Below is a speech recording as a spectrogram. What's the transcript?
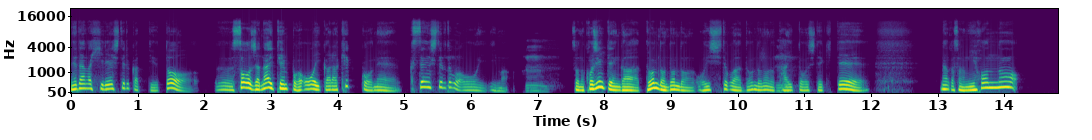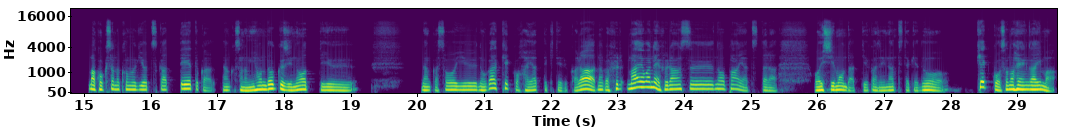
値段が比例してるかっていうと、うん、そうじゃない店舗が多いから結構ね、苦戦してるところが多い、今。うん。その個人店がどんどんどんどん美味しいところがどんどんどんどん台頭してきて、なんかその日本の、まあ国産の小麦を使ってとか、なんかその日本独自のっていう、なんかそういうのが結構流行ってきてるから、なんか前はね、フランスのパン屋っつったら美味しいもんだっていう感じになってたけど、結構その辺が今、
